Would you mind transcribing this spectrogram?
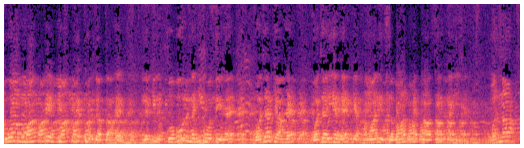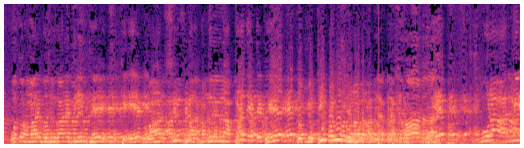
दुआ मांगते मांगते थक जाता है। लेकिन कबूल नहीं होती है। वजह क्या है? वजह यह है कि हमारी जबान में तासीर नहीं है। वरना वो तो हमारे बुजुर्गान दीन थे कि एक बार सिर्फ़ अल्हम्दुलिल्लाह पढ़ देते थे तो मिट्टी को भी सोना बना दिया एक बूढ़ा आदमी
